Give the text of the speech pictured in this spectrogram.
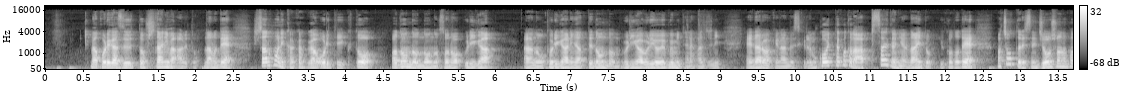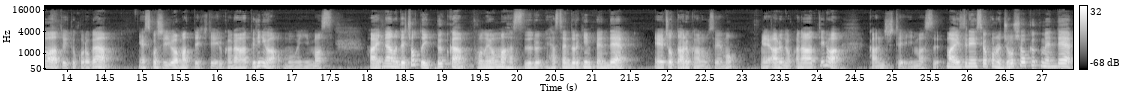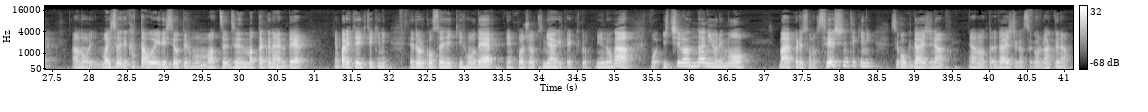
まあ、これがずっと下にはあると。なので、下の方に価格が降りていくと、まあ、どんどんどんどんその売りがあの、トリガーになってどんどん売りが売りを呼ぶみたいな感じになるわけなんですけれども、こういったことがアップサイドにはないということで、まあ、ちょっとですね、上昇のパワーというところが少し弱まってきているかなというふうには思います。はい。なので、ちょっと一服間、この4万8000ドル近辺で、えちょっとある可能性も、えあるのかなっていうのは感じています。まあ、いずれにせよこの上昇局面で、あの、まあ、急いで買った方がいいですよっていうのも、まあ、全然全くないので、やっぱり定期的にドルコスト平均法でポジションを積み上げていくというのが、もう一番何よりも、まあやっぱりその精神的にすごく大事な、あの、大事というかすごい楽な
